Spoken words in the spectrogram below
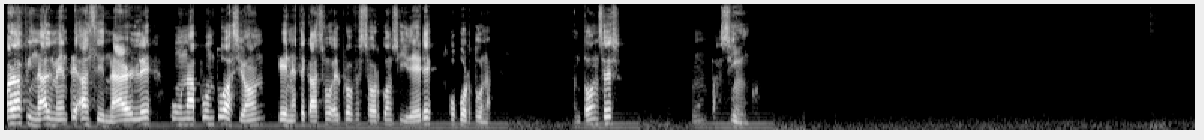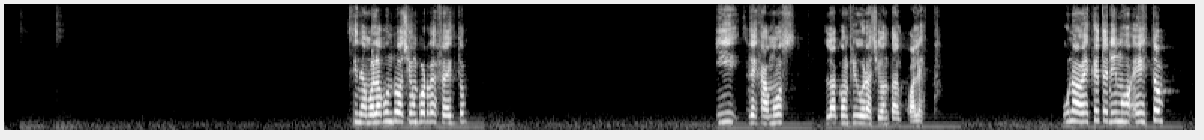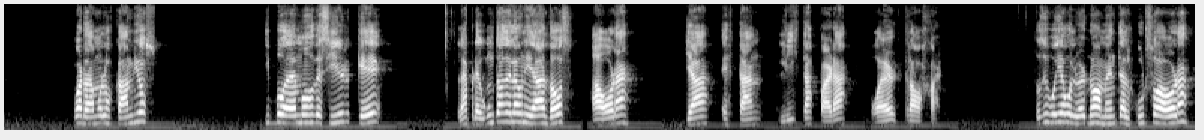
para finalmente asignarle una puntuación que en este caso el profesor considere oportuna. Entonces, 5. asignamos la puntuación por defecto y dejamos la configuración tal cual está. Una vez que tenemos esto, guardamos los cambios y podemos decir que las preguntas de la unidad 2 ahora ya están listas para poder trabajar. Entonces voy a volver nuevamente al curso ahora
